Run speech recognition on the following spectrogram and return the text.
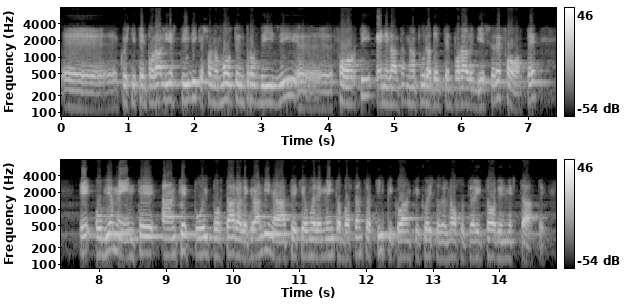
eh, questi temporali estivi che sono molto improvvisi, eh, forti, è nella natura del temporale di essere forte e ovviamente anche poi portare alle grandinate che è un elemento abbastanza tipico anche questo del nostro territorio in estate.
